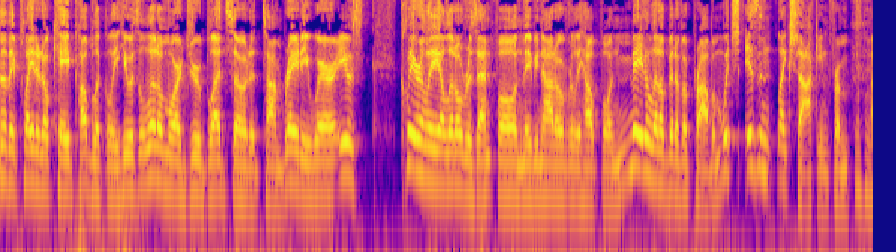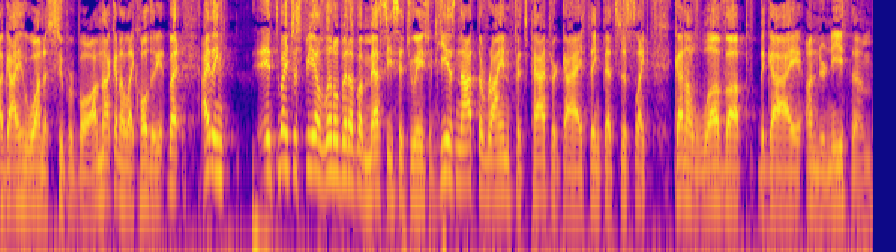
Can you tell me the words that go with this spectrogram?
though they played it okay publicly, he was a little more Drew Bledsoe to Tom Brady, where he was clearly a little resentful and maybe not overly helpful and made a little bit of a problem, which isn't like shocking from a guy who won a Super Bowl. I'm not going to like hold it, but I think it might just be a little bit of a messy situation. He is not the Ryan Fitzpatrick guy. I think that's just like gonna love up the guy underneath him.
